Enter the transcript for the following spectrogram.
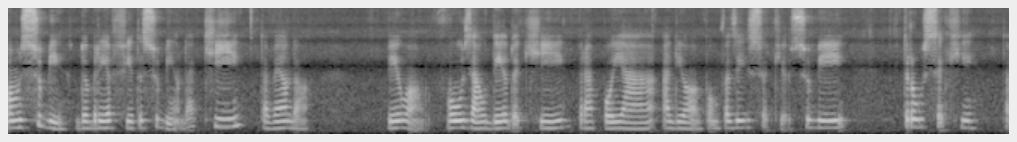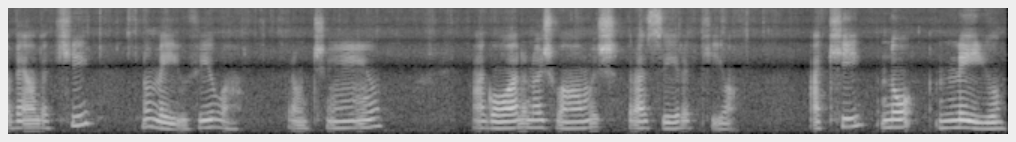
vamos subir, dobrei a fita subindo aqui, tá vendo, ó? Viu, ó? Vou usar o dedo aqui para apoiar ali, ó, vamos fazer isso aqui, ó, subir, trouxe aqui, tá vendo? Aqui no meio, viu, ó? Prontinho. Agora, nós vamos trazer aqui, ó, aqui no meio.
